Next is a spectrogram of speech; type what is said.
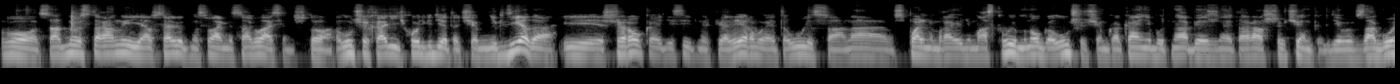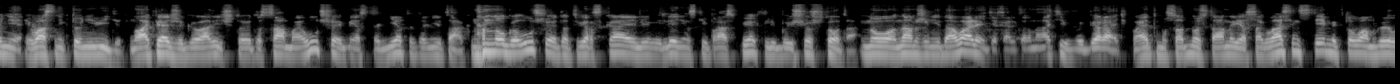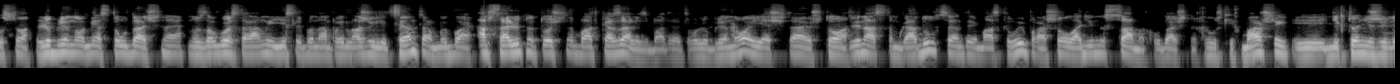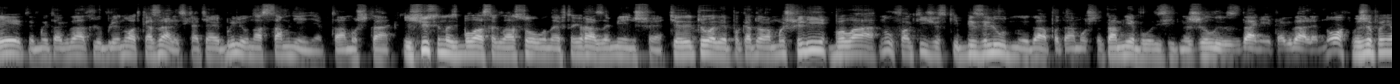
Вот. С одной стороны, я абсолютно с вами согласен, что лучше ходить хоть где-то, чем нигде, да. И широкая, действительно, Первая, эта улица, она в спальном районе Москвы много лучше, чем какая-нибудь набережная Тарас Шевченко, где вы в загоне, и вас никто не видит. Но опять же говорить, что это самое лучшее место, нет, это не так. Намного лучше это Тверская или Ленинский проспект, либо еще что-то. Но нам же не давали этих альтернатив выбирать. Поэтому, с одной стороны, стороны, я согласен с теми, кто вам говорил, что Люблено место удачное, но с другой стороны, если бы нам предложили центр, мы бы абсолютно точно бы отказались бы от этого Люблено. И я считаю, что в 2012 году в центре Москвы прошел один из самых удачных русских маршей, и никто не жалеет, и мы тогда от Люблено отказались, хотя и были у нас сомнения, потому что и численность была согласованная в три раза меньше, территория, по которой мы шли, была, ну, фактически безлюдной, да, потому что там не было действительно жилых зданий и так далее. Но вы же понимаете,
